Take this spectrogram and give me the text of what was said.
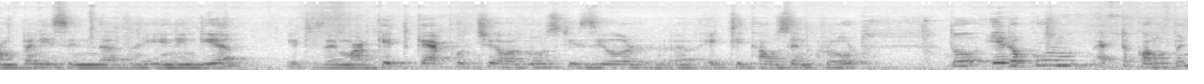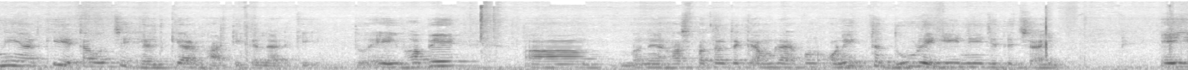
companies in the in India it is a market cap হচ্ছে almost is your eighty thousand crore তো এরকম একটা কোম্পানি আর কি, এটা হচ্ছে হেলথ কেয়ার ভার্টিক্যাল আর কি। তো এইভাবে মানে হাসপাতালটাকে আমরা এখন অনেকটা দূর এগিয়ে নিয়ে যেতে চাই। এই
